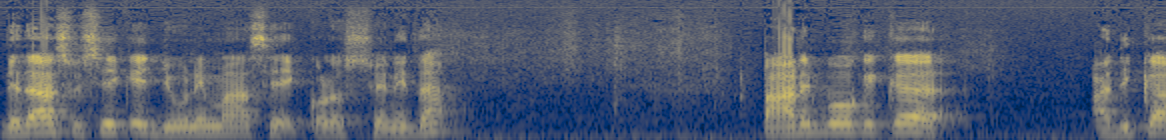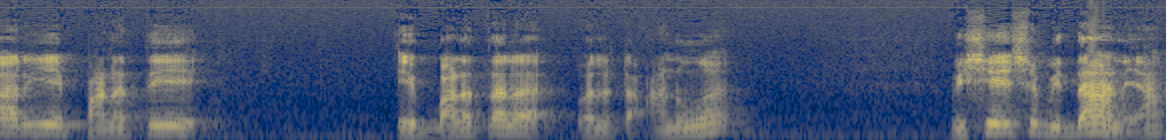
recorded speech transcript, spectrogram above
දෙදස් විසියකේ ජූනි මාසය එකොළොස් වෙනිදා පාරිභෝගික අධිකාරයේ පනතේ ඒ බලතල වලට අනුව විශේෂ විධානයක්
